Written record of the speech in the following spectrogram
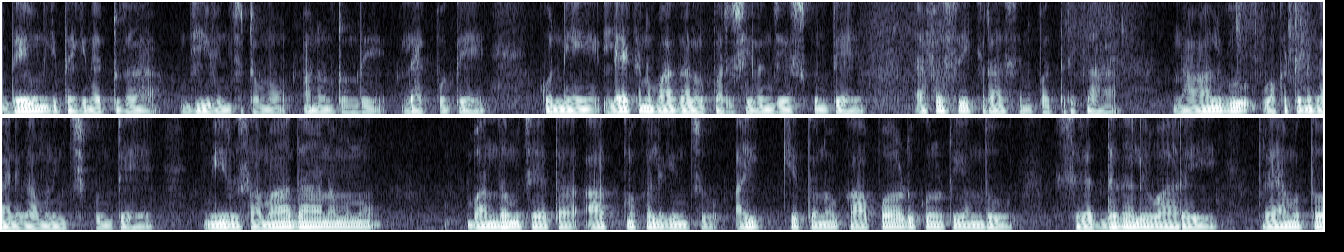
దేవునికి తగినట్టుగా జీవించటము అని ఉంటుంది. లేకపోతే కొన్ని లేఖన భాగాలను పరిశీలన చేసుకుంటే ఎఫ్ఎస్సికి రాసిన పత్రిక నాలుగు ఒకటిని కానీ గమనించుకుంటే మీరు సమాధానమును బంధము చేత ఆత్మ కలిగించు ఐక్యతను కాపాడుకొనుటి ఎందు శ్రద్ధ కలివారై ప్రేమతో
